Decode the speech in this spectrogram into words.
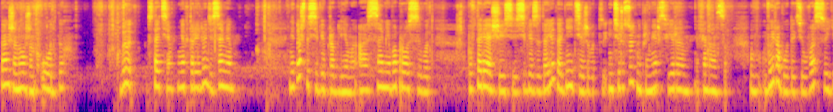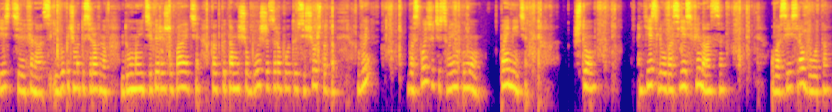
Также нужен отдых. Вы, кстати, некоторые люди сами не то что себе проблемы, а сами вопросы, вот, повторяющиеся себе задают одни и те же. Вот интересует, например, сфера финансов. Вы работаете, у вас есть финансы, и вы почему-то все равно думаете, переживаете, как бы там еще больше заработать, еще что-то. Вы воспользуйтесь своим умом. Поймите, что если у вас есть финансы, у вас есть работа,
